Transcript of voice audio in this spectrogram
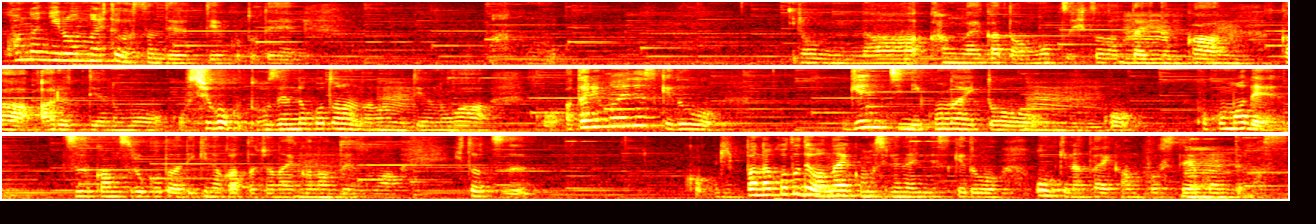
こんなにいろんな人が住んでるっていうことであのいろんな考え方を持つ人だったりとかがあるっていうのもこう至極当然のことなんだなっていうのは、こう当たり前ですけど現地に来ないと、こうここまで痛感することはできなかったんじゃないかなというのは、一つ立派なことではないかもしれないんですけど大きな体感として思ってます。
